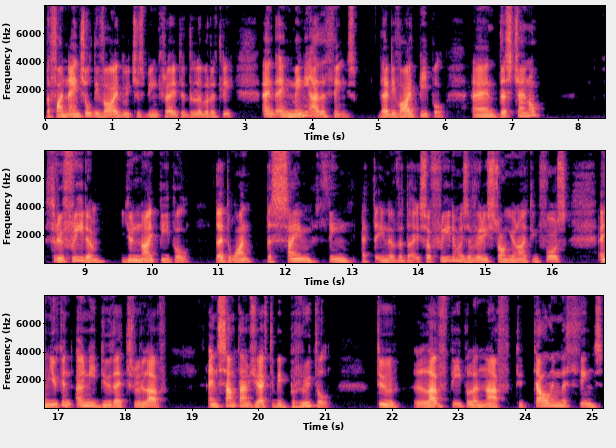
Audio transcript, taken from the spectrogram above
the financial divide which has been created deliberately, and, and many other things that divide people. And this channel, through freedom, unite people that want the same thing at the end of the day. So freedom is a very strong uniting force, and you can only do that through love. And sometimes you have to be brutal to love people enough to tell them the things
